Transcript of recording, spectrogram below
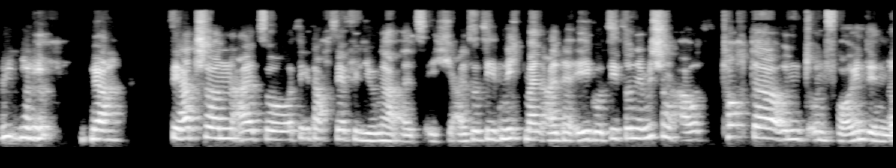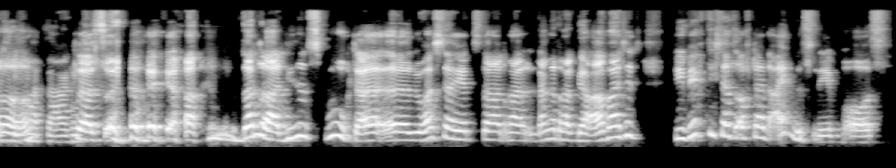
ja, sie hat schon, also sie ist auch sehr viel jünger als ich. Also sie ist nicht mein alter Ego. Sie ist so eine Mischung aus Tochter und, und Freundin, möchte Ah, ich mal sagen. Klasse. ja. Sandra, dieses Buch, da, äh, du hast ja jetzt da dran, lange dran gearbeitet. Wie wirkt sich das auf dein eigenes Leben aus?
